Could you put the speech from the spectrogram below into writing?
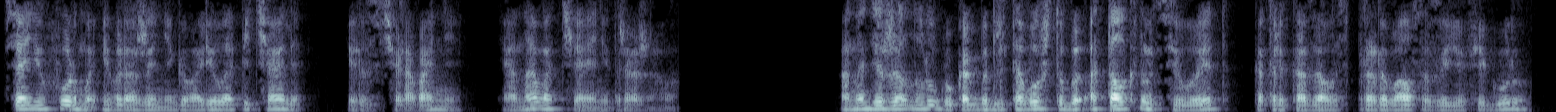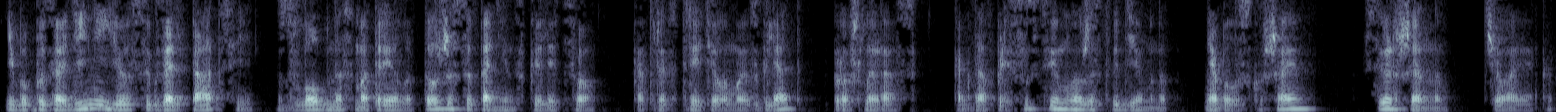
Вся ее форма и выражение говорило о печали и разочаровании, и она в отчаянии дрожала. Она держала руку как бы для того, чтобы оттолкнуть силуэт, который, казалось, прорывался за ее фигуру, ибо позади нее с экзальтацией злобно смотрело то же сатанинское лицо, которое встретило мой взгляд в прошлый раз, когда в присутствии множества демонов я был искушаем совершенным человеком.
